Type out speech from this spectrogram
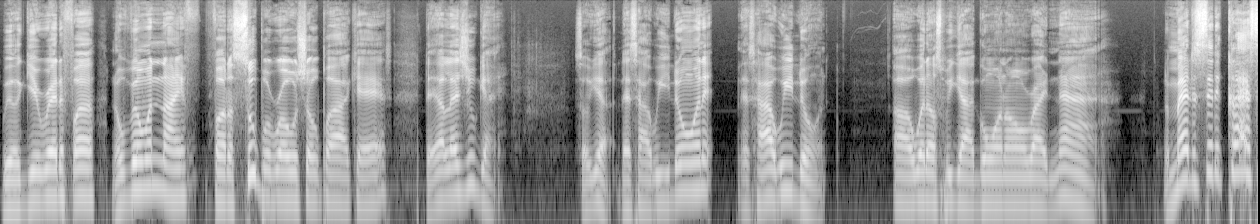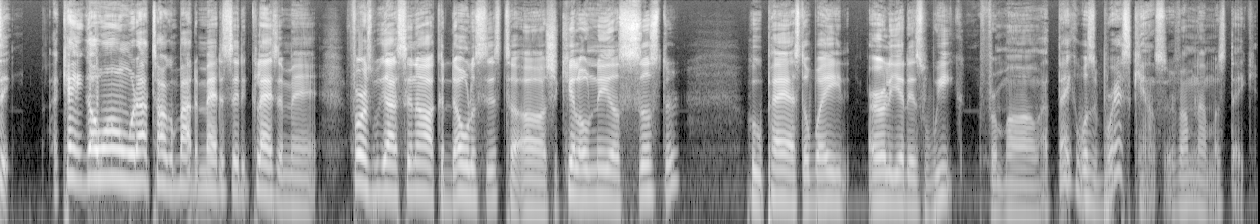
We'll get ready for November 9th for the Super Road Show podcast, the LSU game. So yeah, that's how we doing it. That's how we doing it. Uh, what else we got going on right now? The Magic City Classic I can't go on without talking about the Magic City Classic, man. First, we got to send our condolences to uh, Shaquille O'Neal's sister, who passed away earlier this week from, uh, I think it was breast cancer, if I'm not mistaken.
